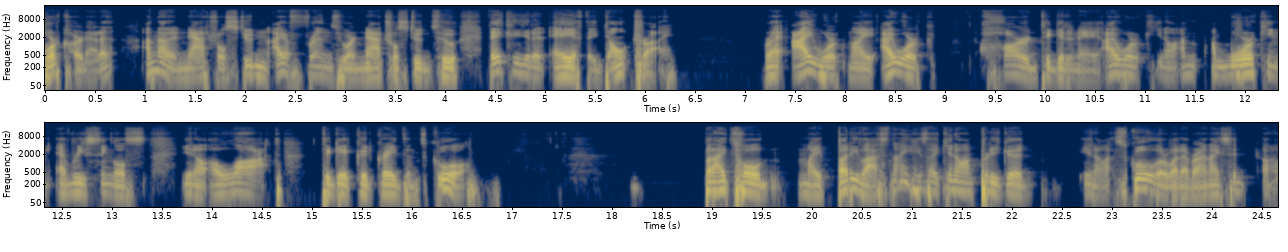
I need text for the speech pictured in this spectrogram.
work hard at it. I'm not a natural student. I have friends who are natural students who they can get an A if they don't try. Right? I work my I work hard to get an A. I work, you know, I'm I'm working every single, you know, a lot to get good grades in school. But I told my buddy last night, he's like, you know, I'm pretty good, you know, at school or whatever. And I said, oh,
